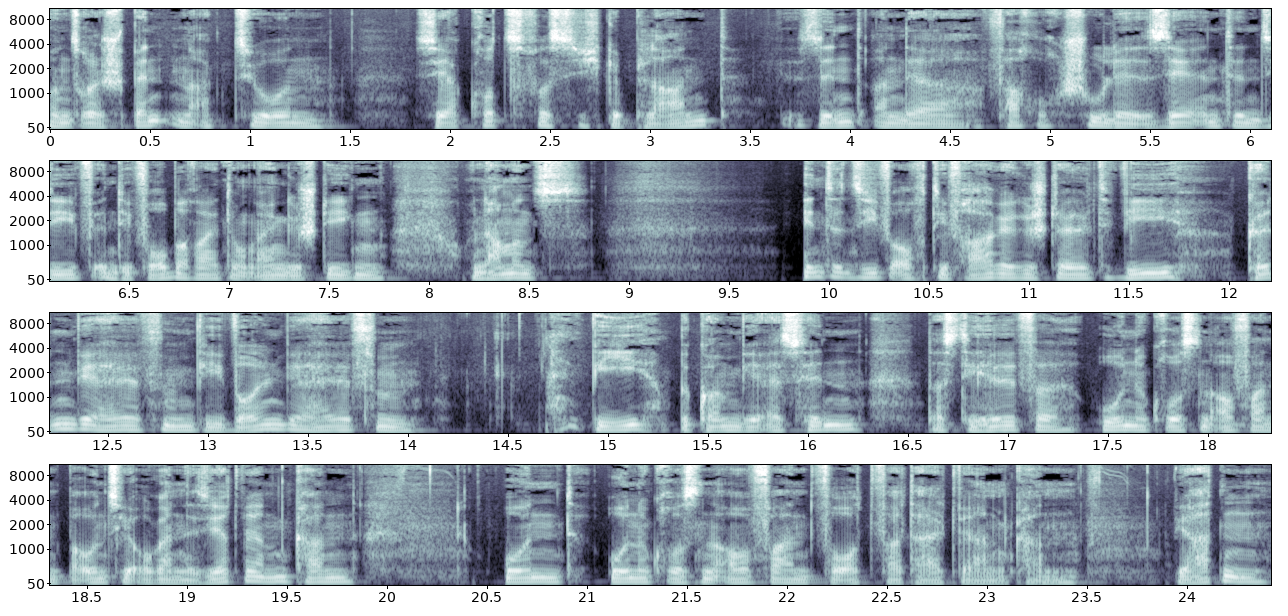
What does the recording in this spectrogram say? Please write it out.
unsere Spendenaktion sehr kurzfristig geplant sind an der Fachhochschule sehr intensiv in die Vorbereitung eingestiegen und haben uns intensiv auch die Frage gestellt, wie können wir helfen, wie wollen wir helfen, wie bekommen wir es hin, dass die Hilfe ohne großen Aufwand bei uns hier organisiert werden kann und ohne großen Aufwand vor Ort verteilt werden kann. Wir hatten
